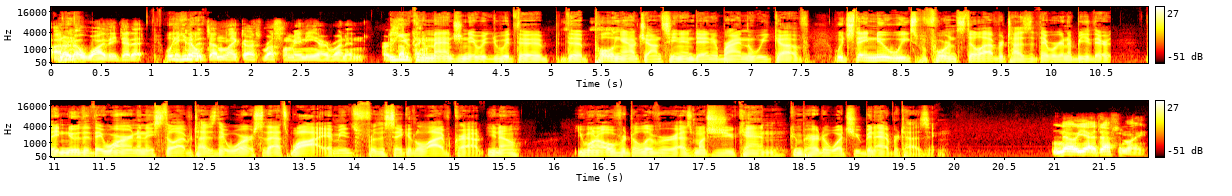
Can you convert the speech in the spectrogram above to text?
I don't know why they did it. Well, they could know- have done like a WrestleMania run-in or something. You can imagine it would, with the the pulling out John Cena and Daniel Bryan the week of, which they knew weeks before and still advertised that they were going to be there. They knew that they weren't, and they still advertised they were. So that's why. I mean, it's for the sake of the live crowd. You know, you want to over deliver as much as you can compared to what you've been advertising. No, yeah, definitely.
